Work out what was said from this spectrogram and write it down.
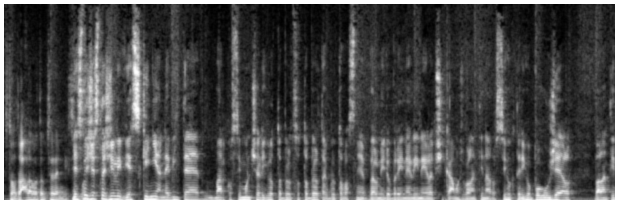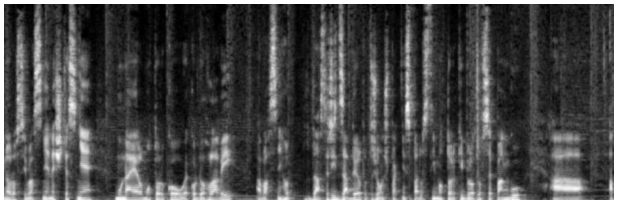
z tohoto, ale o tom se ten nechci Jestliže jste žili v jeskyni a nevíte, Marco Simoncelli, kdo to byl, co to byl, tak byl to vlastně velmi dobrý, nejli nejlepší kámoš Valentina Rossiho, který ho bohužel Valentino Rossi vlastně nešťastně mu najel motorkou jako do hlavy a vlastně ho, dá se říct, zabil, protože on špatně spadl z té motorky, bylo to v Sepangu a a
